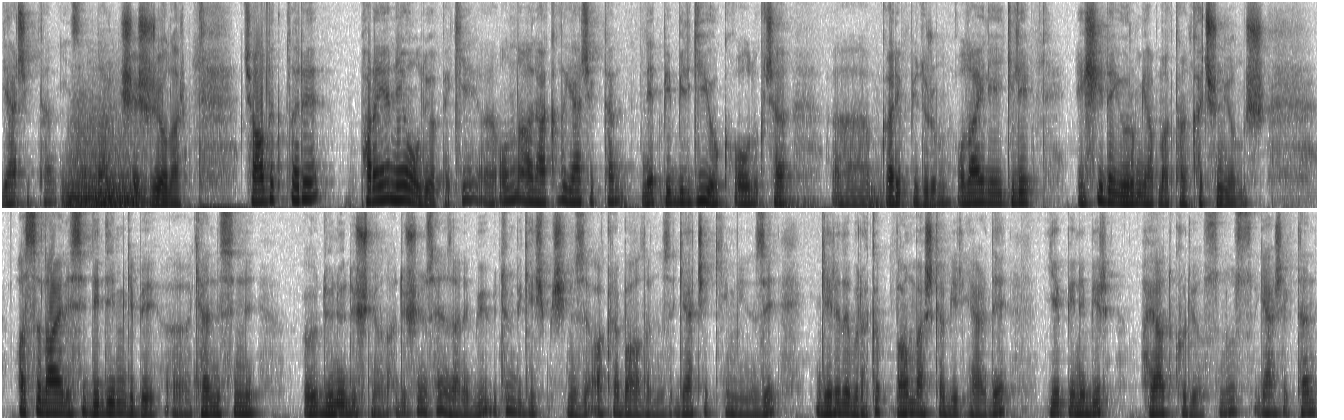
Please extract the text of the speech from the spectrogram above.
gerçekten insanlar şaşırıyorlar. Çaldıkları paraya ne oluyor peki? Onunla alakalı gerçekten net bir bilgi yok. Oldukça garip bir durum. Olayla ilgili eşi de yorum yapmaktan kaçınıyormuş. Asıl ailesi dediğim gibi kendisini öldüğünü düşünüyorlar. Düşünsenize hani bütün bir geçmişinizi, akrabalarınızı, gerçek kimliğinizi geride bırakıp bambaşka bir yerde yepyeni bir hayat kuruyorsunuz. Gerçekten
